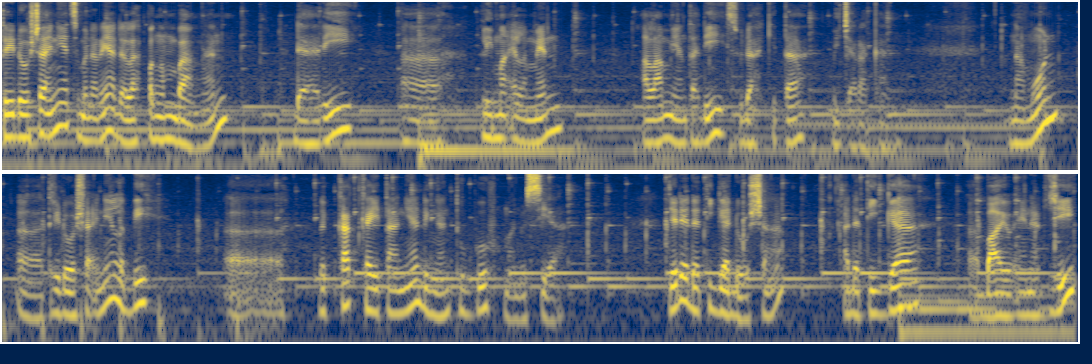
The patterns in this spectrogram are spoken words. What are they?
Tridosha ini sebenarnya adalah pengembangan dari uh, lima elemen alam yang tadi sudah kita bicarakan. Namun uh, tridosha ini lebih uh, dekat kaitannya dengan tubuh manusia. Jadi ada tiga dosa, ada tiga uh, bioenergi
